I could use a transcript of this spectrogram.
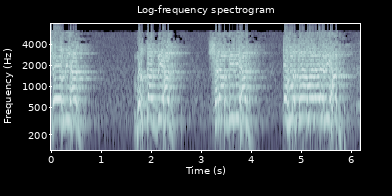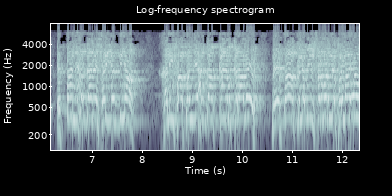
چور دی حد، مرتد دی حد، شرابی دی حد تحمت لاو والے دی حد یہ پنج حداں نے شریعت دیا خلیفہ پنج حداں قائم کراوے۔ میرے پاک نبی سرور نے فرمایا،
